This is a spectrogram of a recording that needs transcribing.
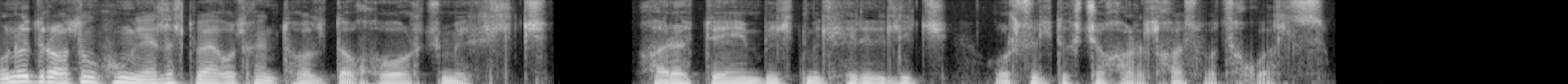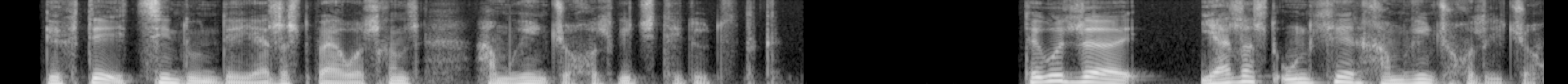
Өнөөдөр олон хүн ялалт байгуулахын тулд хуурч мэхэлж, хориотой юм бэлтгэл хэрэглэж, өрсөлдөгчө хорлохоос буцахгүй болсон. Гэхдээ эцсийн дүндээ ялалт байгуулах нь хамгийн чухал гэж тэд үздэг. Тэгвэл ялалт үнэхээр хамгийн чухал гэж юу?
